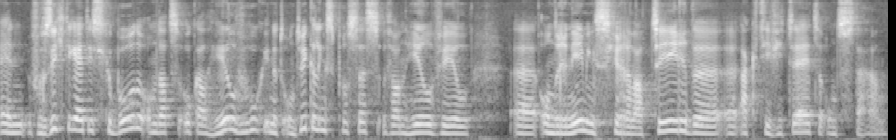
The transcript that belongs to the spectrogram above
En voorzichtigheid is geboden omdat ze ook al heel vroeg in het ontwikkelingsproces van heel veel uh, ondernemingsgerelateerde uh, activiteiten ontstaan.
